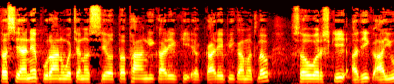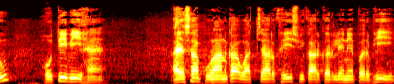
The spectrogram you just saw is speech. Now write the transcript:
तस्य यानी पुराण वचन से तथा अंगीकार्य कार्यपी का मतलब सौ वर्ष की अधिक आयु होती भी है। ऐसा पुराण का वाच्यार्थ ही स्वीकार कर लेने पर भी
